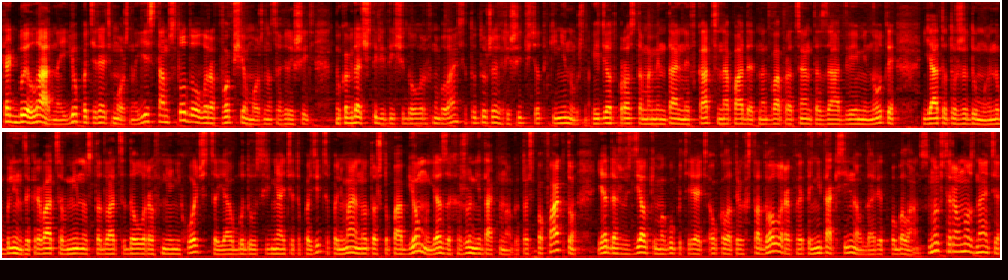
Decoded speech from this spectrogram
как бы, ладно, ее потерять можно. Есть там 100 долларов, вообще можно согрешить, но когда 4000 долларов на балансе, тут уже грешить все-таки не нужно. Идет просто моментальный вкат, цена падает на 2% за 2 минуты, я тут уже думаю, ну, блин, закрываться в минус 120 долларов мне не хочется, я буду усреднять эту позицию, понимаю, но то, что что по объему я захожу не так много. То есть по факту я даже в сделке могу потерять около 300 долларов, и это не так сильно ударит по балансу. Но все равно, знаете,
